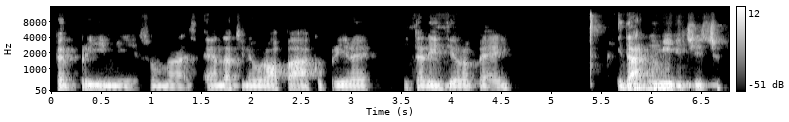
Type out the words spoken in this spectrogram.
per primi, insomma, è andato in Europa a coprire i talenti europei e Darko mm-hmm. Milicic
